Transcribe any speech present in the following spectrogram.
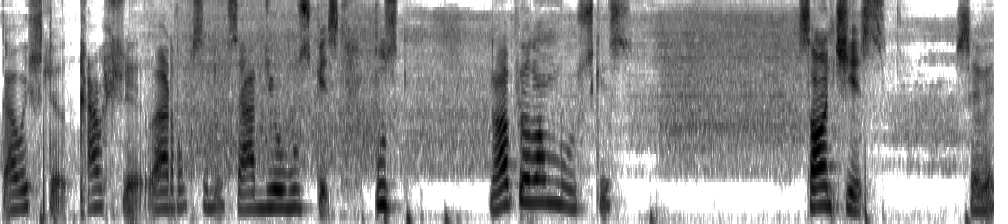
Kavuşlu, kavuşlu. Verdim sana Sergio Busquets. Bus ne yapıyor lan bu Busquets? Sanchez. Seve.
